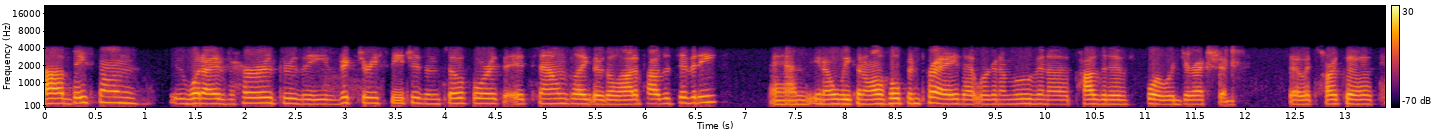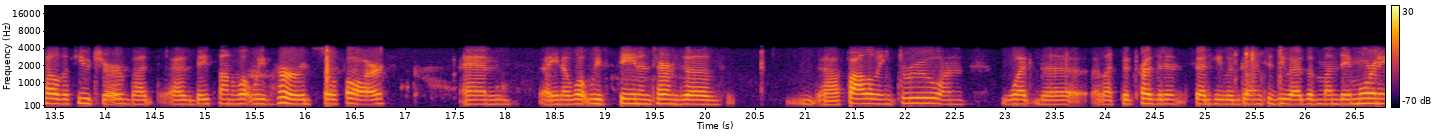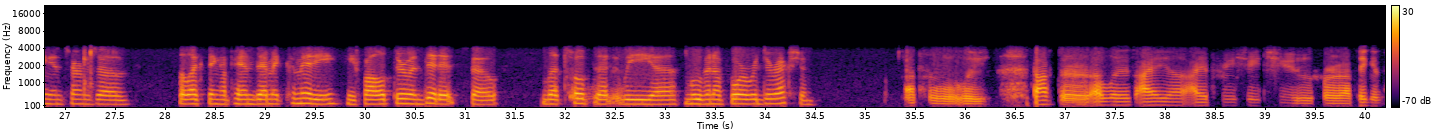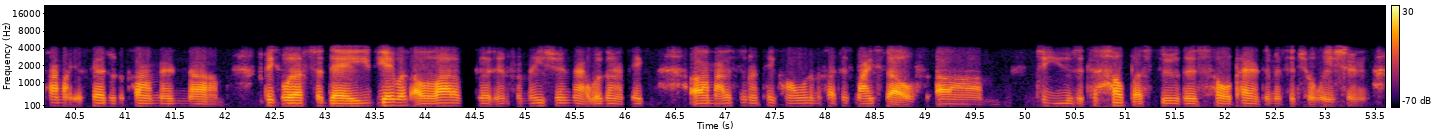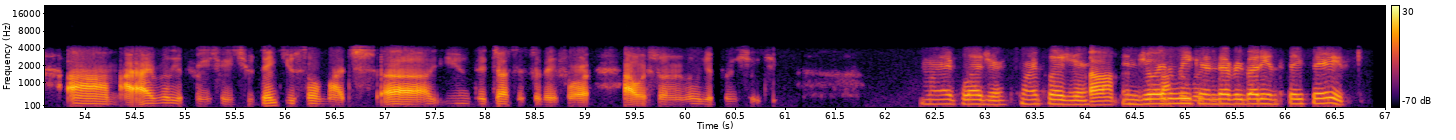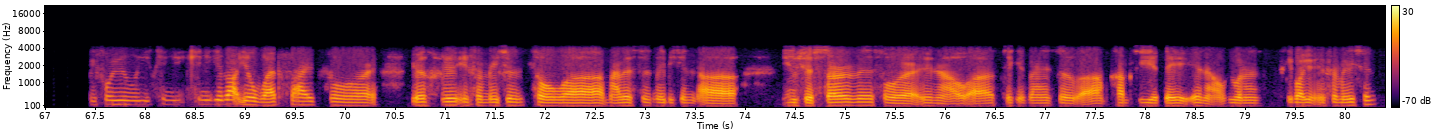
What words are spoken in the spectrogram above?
Uh, based on what I've heard through the victory speeches and so forth, it sounds like there's a lot of positivity. And, you know, we can all hope and pray that we're going to move in a positive forward direction. So it's hard to tell the future, but as based on what we've heard so far, and uh, you know what we've seen in terms of uh, following through on what the elected president said he was going to do as of Monday morning in terms of selecting a pandemic committee, he followed through and did it. So let's hope that we uh, move in a forward direction. Absolutely, Doctor Liz. I uh, I appreciate you for uh, taking time out your schedule to come and um, speak with us today. You gave us a lot of good information that we're going to take. Um, I was going to take home such as myself, um, to use it to help us through this whole pandemic situation. Um, I, I really appreciate you. Thank you so much. Uh, you did justice today for our show. I really appreciate you. My pleasure. It's my pleasure. Um, Enjoy Dr. the weekend, Liz, everybody, and stay safe. Before you leave, can you can you give out your website or your, your information so uh, my listeners maybe can uh, use your service or you know uh, take advantage to um, come to you if they you know you want to give all your information?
